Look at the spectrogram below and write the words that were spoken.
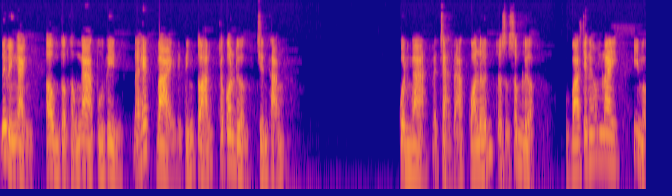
Đây là hình ảnh ông Tổng thống Nga Putin đã hết bài để tính toán cho con đường chiến thắng. Quân Nga đã trả giá quá lớn cho sự xâm lược và cho đến hôm nay khi mà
